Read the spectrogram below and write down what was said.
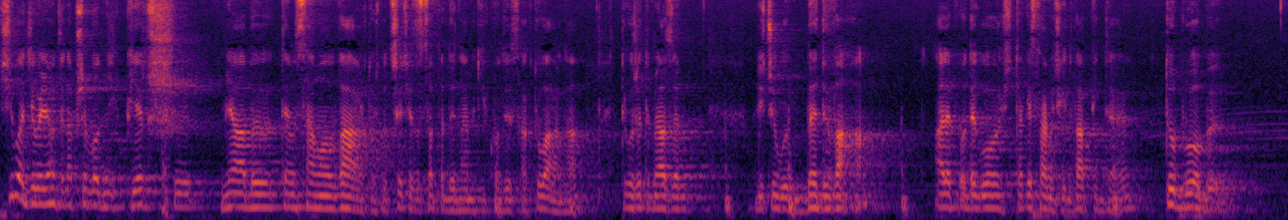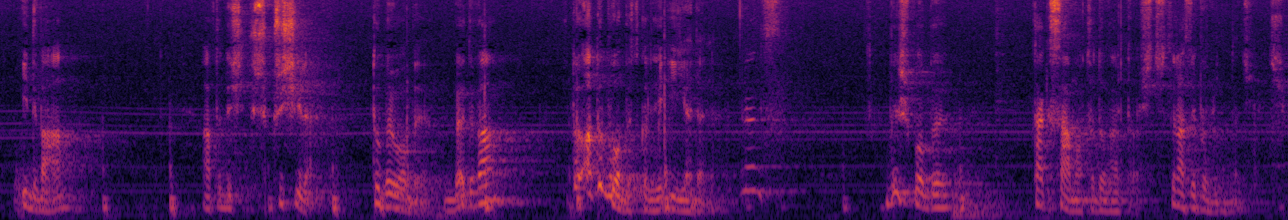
Siła działająca na przewodnik pierwszy miałaby tę samą wartość. To trzecia zasada dynamiki kątu jest aktualna, tylko że tym razem liczyłbym B2, ale w odległości takie same, czyli 2 pi D. Tu byłoby I2, a wtedy przy sile tu byłoby B2, to, a tu byłoby z kolei I1. Więc wyszłoby tak samo co do wartości, co nas powinno dziwić.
